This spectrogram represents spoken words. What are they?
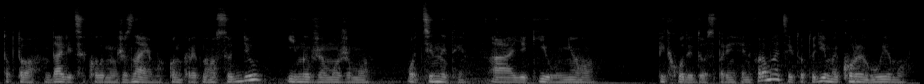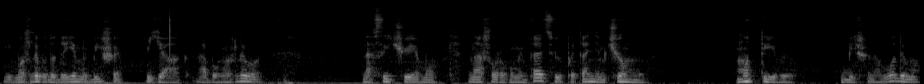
тобто далі це коли ми вже знаємо конкретного суддю, і ми вже можемо оцінити, а які у нього підходи до сприйняття інформації, то тоді ми коригуємо і, можливо, додаємо більше як, або, можливо, насичуємо нашу аргументацію питанням чому. Мотиви більше наводимо,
